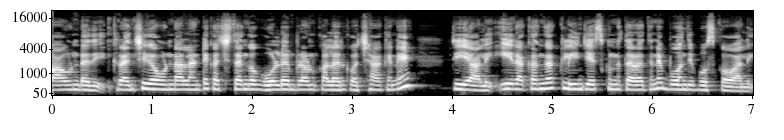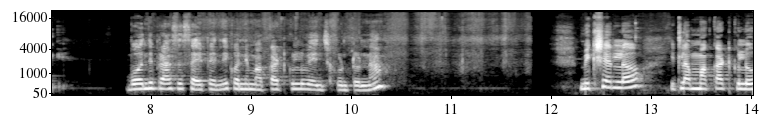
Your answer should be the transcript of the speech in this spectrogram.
బాగుండదు. క్రంచీగా ఉండాలంటే ఖచ్చితంగా గోల్డెన్ బ్రౌన్ కలర్కి వచ్చాకనే తీయాలి. ఈ రకంగా క్లీన్ చేసుకున్న తర్వాతనే బూందీ పోసుకోవాలి. బూందీ ప్రాసెస్ అయిపోయింది. కొన్ని మక్కటుకులు వేయించుకుంటున్నా. మిక్చర్లో ఇట్లా మక్కటుకులు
